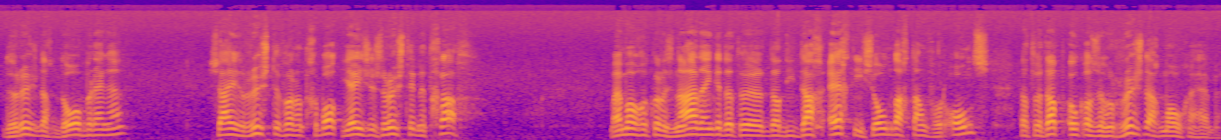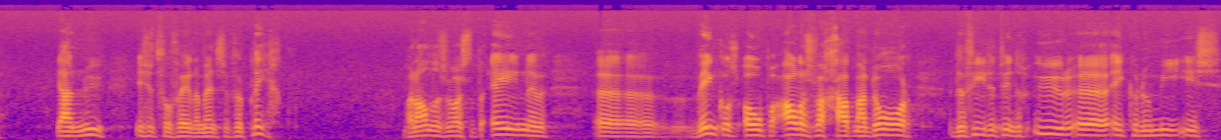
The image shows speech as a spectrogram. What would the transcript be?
de rustdag doorbrengen. Zij rusten van het gebod. Jezus rust in het graf. Wij mogen ook wel eens nadenken dat, we, dat die dag echt, die zondag dan voor ons, dat we dat ook als een rustdag mogen hebben. Ja, nu is het voor vele mensen verplicht. Maar anders was het ene uh, winkels open, alles wat gaat maar door. De 24 uur uh, economie is,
